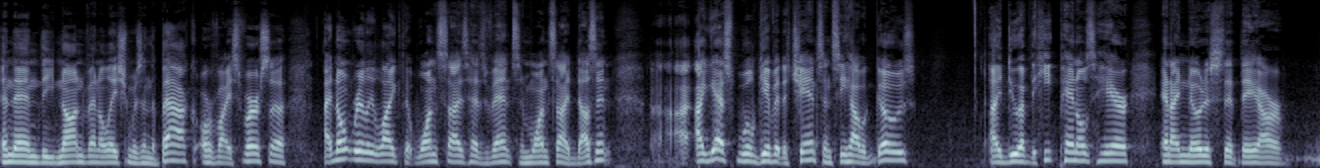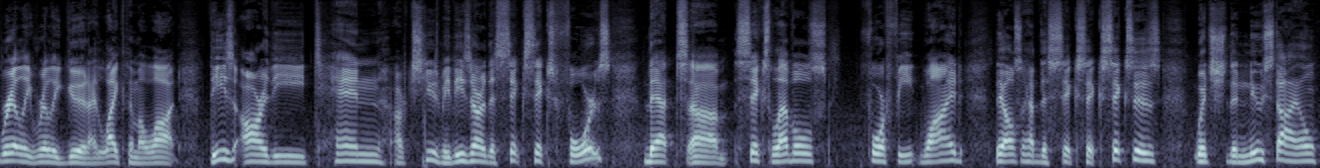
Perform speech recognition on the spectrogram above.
and then the non-ventilation was in the back or vice versa. I don't really like that one side has vents and one side doesn't. I, I guess we'll give it a chance and see how it goes. I do have the heat panels here and I noticed that they are really really good i like them a lot these are the 10 excuse me these are the 664s that um, six levels four feet wide they also have the 666s which the new style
